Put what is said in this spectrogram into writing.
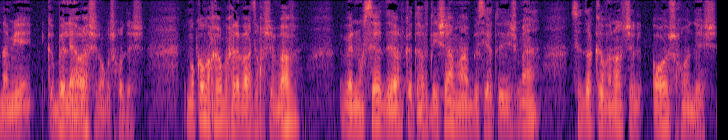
אדם יקבל הערה של ראש חודש. במקום אחר בחלב הארץ אני חושב ו', הבאנו סדר, כתבתי שמה, בסייעתא דשמיא, סדר כוונות של ראש חודש.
